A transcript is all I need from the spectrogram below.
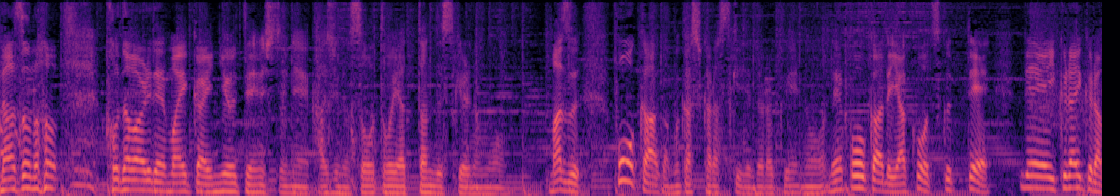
謎のこだわりで毎回入店してねカジノ相当やったんですけれどもまず、ポーカーが昔から好きで、ドラクエの。で、ポーカーで役を作って、で、いくらいくら、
